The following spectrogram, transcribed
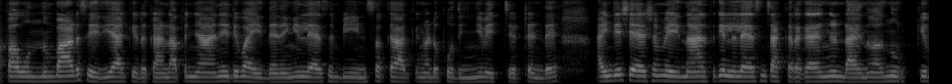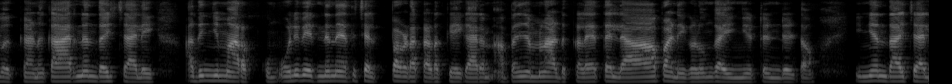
അപ്പം ഒന്നും പാട് ശരിയാക്കി എടുക്കാണ്ട് അപ്പം ഞാനൊരു വൈതനങ്ങി ലേശം ബീൻസൊക്കെ ആക്കി അങ്ങോട്ട് പൊതിഞ്ഞ് വെച്ചിട്ടുണ്ട്. അതിന്റെ ശേഷം വൈകുന്നേരത്തേക്ക് ലേശം ചക്കരക്കിഴങ്ങ് ഉണ്ടായിരുന്നു. അത് നുറുക്കി വെക്കുകയാണ് കാരണം എന്താ വെച്ചാലേ അതിഞ്ഞ് മറക്കും. ഓൽ വരുന്ന നേരത്ത് ചിലപ്പോൾ അവിടെ കിടക്കേ കാരണം അപ്പം നമ്മൾ അടുക്കളയത്തെ എല്ലാ പണികളും കഴിഞ്ഞിട്ടുണ്ട് കേട്ടോ ഇനി എന്താ വെച്ചാൽ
